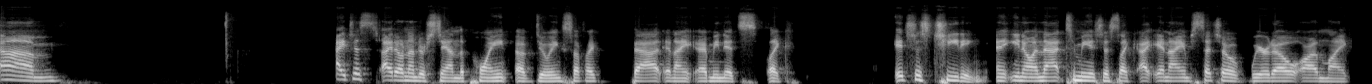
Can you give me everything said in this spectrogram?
um i just i don't understand the point of doing stuff like that and i i mean it's like it's just cheating and you know and that to me is just like i and i'm such a weirdo on like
